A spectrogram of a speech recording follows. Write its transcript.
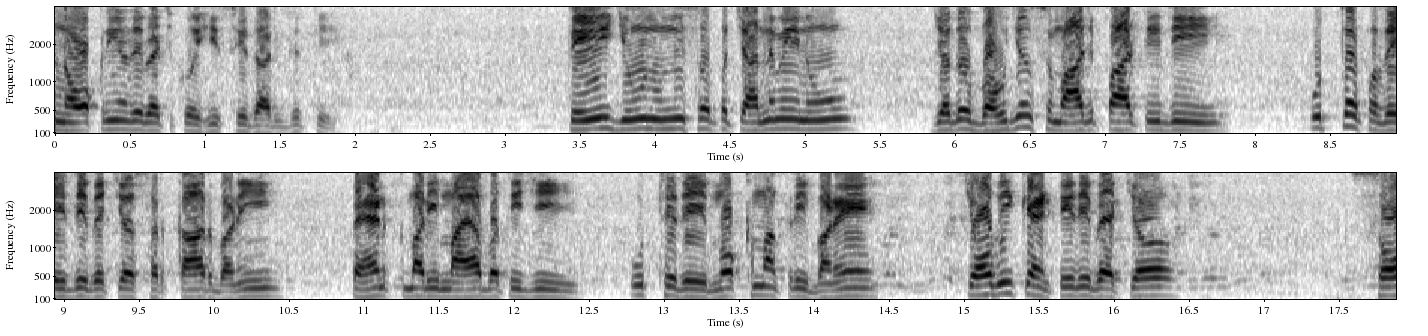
ਨੌਕਰੀਆਂ ਦੇ ਵਿੱਚ ਕੋਈ ਹਿੱਸੇਦਾਰੀ ਦਿੱਤੀ। 23 ਜੂਨ 1995 ਨੂੰ ਜਦੋਂ ਬਹੁਜਨ ਸਮਾਜ ਪਾਰਟੀ ਦੀ ਉੱਤਰ ਪ੍ਰਦੇਸ਼ ਦੇ ਵਿੱਚ ਸਰਕਾਰ ਬਣੀ, ਭੈਣ ਕੁਮਾਰੀ ਮਾਇਆਵਤੀ ਜੀ ਉੱਥੇ ਦੇ ਮੁੱਖ ਮੰਤਰੀ ਬਣੇ। 24 ਘੰਟੇ ਦੇ ਵਿੱਚ 100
